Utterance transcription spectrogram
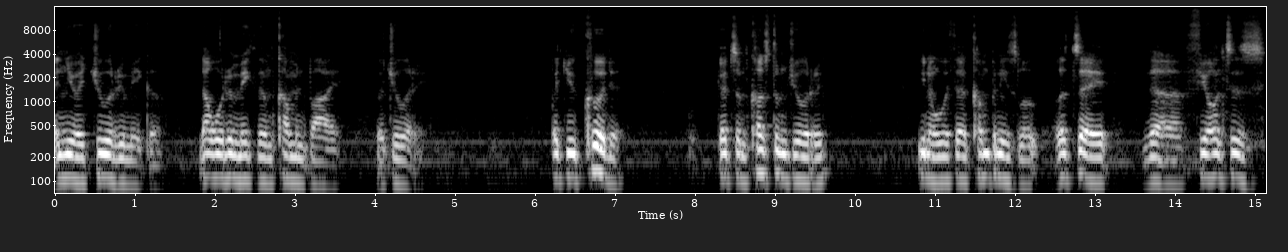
and you're a jewelry maker. That wouldn't make them come and buy your jewelry. But you could get some custom jewelry, you know, with a company's logo. Let's say the fiance's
